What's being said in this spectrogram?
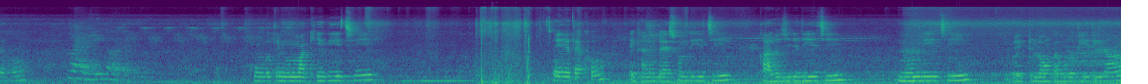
দেখো। কুমড়োতে নুন মাখিয়ে দিয়েছি। এই দেখো, এখানে বেসন দিয়েছি, কালো জিরে দিয়েছি, নুন দিয়েছি, এবার একটু লঙ্কা গুঁড়ো দিয়ে দিলাম।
